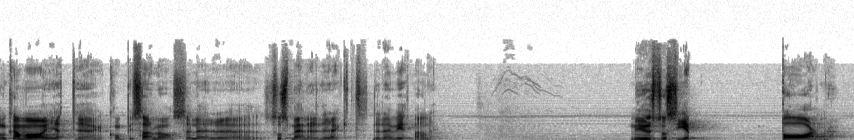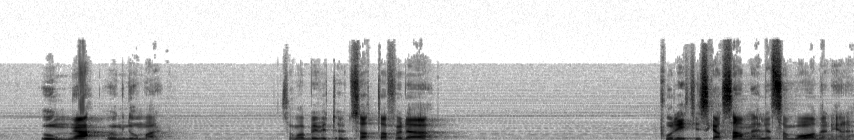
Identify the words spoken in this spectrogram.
De kan vara jättekompisar med oss eller eh, så smäller det direkt. Det där vet man aldrig. Men just att se barn unga ungdomar som har blivit utsatta för det politiska samhället som var där nere.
